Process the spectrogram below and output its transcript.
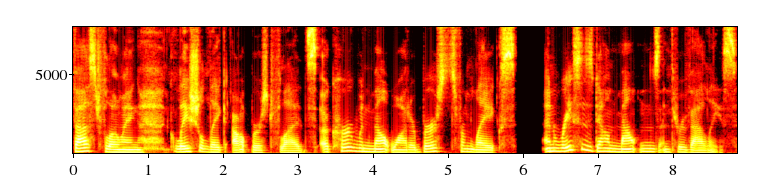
Fast flowing glacial lake outburst floods occur when meltwater bursts from lakes and races down mountains and through valleys.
